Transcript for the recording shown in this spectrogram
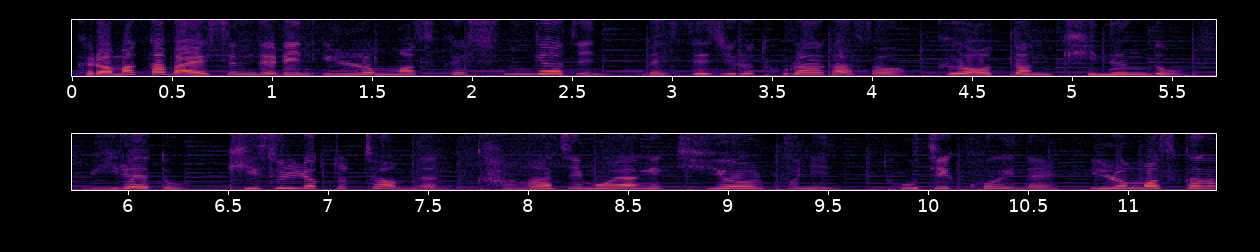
그럼 아까 말씀드린 일론 머스크의 숨겨진 메시지로 돌아가서 그 어떤 기능도 미래도 기술력조차 없는 강아지 모양의 귀여울 뿐인 도지코인을 일론 머스크가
